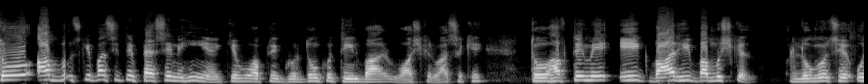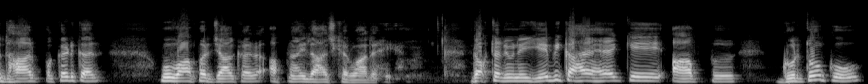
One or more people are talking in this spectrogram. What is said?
तो अब उसके पास इतने पैसे नहीं हैं कि वो अपने गुर्दों को तीन बार वॉश करवा सके। तो हफ़्ते में एक बार ही बमुश्किल लोगों से उधार पकड़कर वो वहाँ पर जाकर अपना इलाज करवा रहे हैं। डॉक्टर ने ये भी कहा है कि आप गुर्दों को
